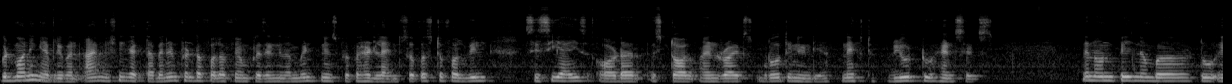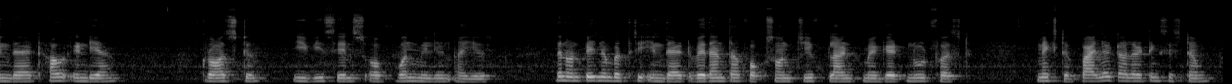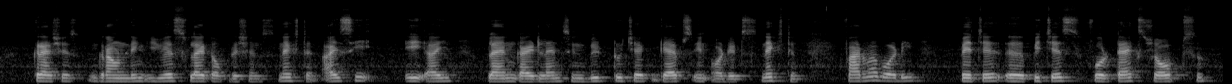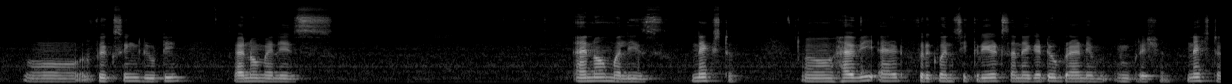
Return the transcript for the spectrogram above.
Good morning, everyone. I'm Vishnu Jagtap, and in front of all of you, I'm presenting the Mint newspaper headlines. So, first of all, will CCI's order stall Android's growth in India? Next, glued to handsets. Then, on page number two, in that, how India crossed EV sales of 1 million a year. Then, on page number three, in that, Vedanta Foxconn chief plant may get nude first. Next, pilot alerting system crashes grounding US flight operations. Next, ICAI plan guidelines in bid to check gaps in audits. Next, pharma body pitches, uh, pitches for tax shops uh, fixing duty anomalies. Anomalies. Next, uh, heavy ad frequency creates a negative brand Im- impression. Next,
